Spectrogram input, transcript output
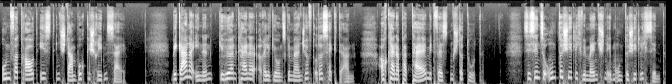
unvertraut ist, ins Stammbuch geschrieben sei. VeganerInnen gehören keiner Religionsgemeinschaft oder Sekte an, auch keiner Partei mit festem Statut. Sie sind so unterschiedlich wie Menschen eben unterschiedlich sind.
